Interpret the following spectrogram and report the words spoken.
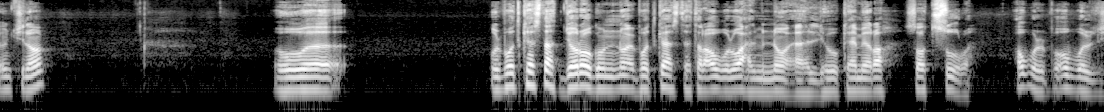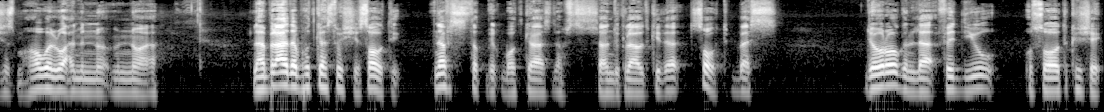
فهمت شلون؟ و والبودكاستات جو نوع بودكاسته ترى أول واحد من نوعه اللي هو كاميرا صوت صورة. أول أول شو اسمه أول واحد من نوع من نوعه. لأن بالعادة بودكاست وشي صوتي. نفس تطبيق بودكاست نفس ساوند كلاود كذا صوت بس جو روجن لا فيديو وصوت وكل شيء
